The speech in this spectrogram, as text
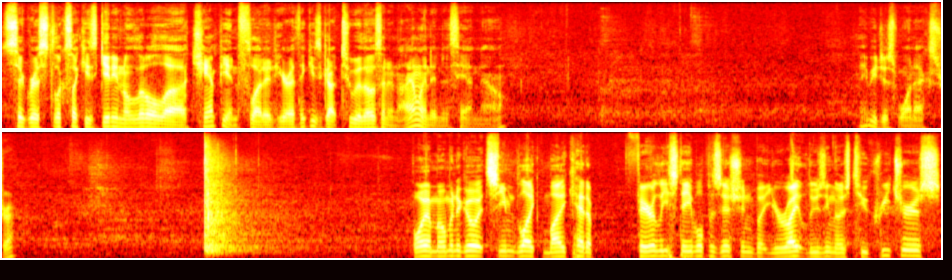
Sigrist looks like he's getting a little uh, champion flooded here. I think he's got two of those in an island in his hand now. Maybe just one extra. Boy, a moment ago it seemed like Mike had a fairly stable position, but you're right, losing those two creatures,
